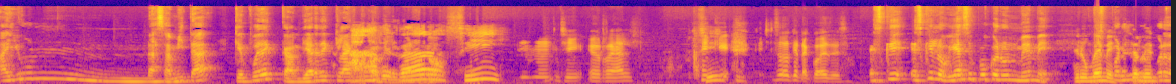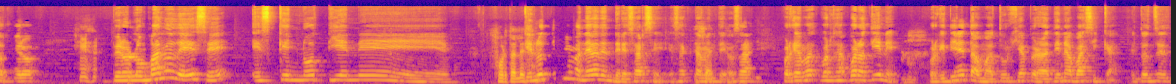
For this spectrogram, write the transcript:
Hay un. Nasamita que puede cambiar de clan Ah, habilidad, ¿verdad? ¿no? Sí, Sí, es real. Sí. qué, qué chistoso que te acuerdes de eso. Es que, es que lo vi hace poco en un meme. Era un meme. Por eso me acuerdo, pero. Pero lo malo de ese es que no tiene. Fortaleza. Que no tiene manera de enderezarse, exactamente. Exacto. O sea, porque además, bueno, o sea, bueno, tiene, porque tiene taumaturgia, pero la tiene a básica. Entonces,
